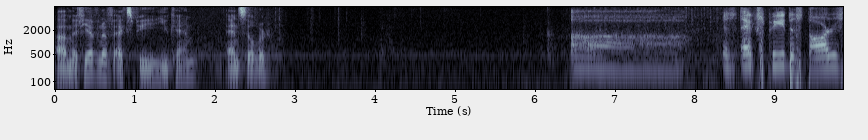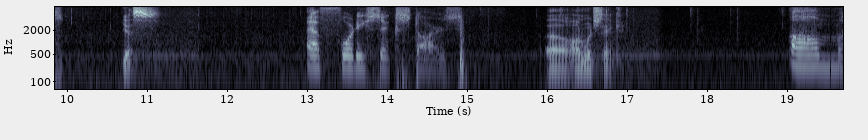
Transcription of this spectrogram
Um, if you have enough XP, you can, and silver. Uh, is XP the stars? Yes. I have 46 stars. Uh, on which tank? Um,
